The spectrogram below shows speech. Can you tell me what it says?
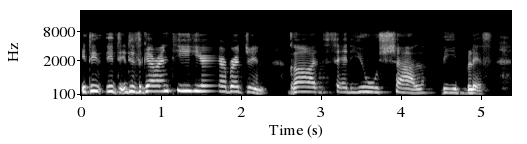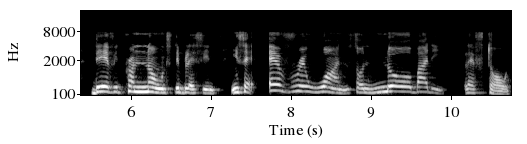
It is, it, it is guarantee here, Virgin. God said, You shall be blessed. David pronounced the blessing. He said, Everyone, so nobody left out.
